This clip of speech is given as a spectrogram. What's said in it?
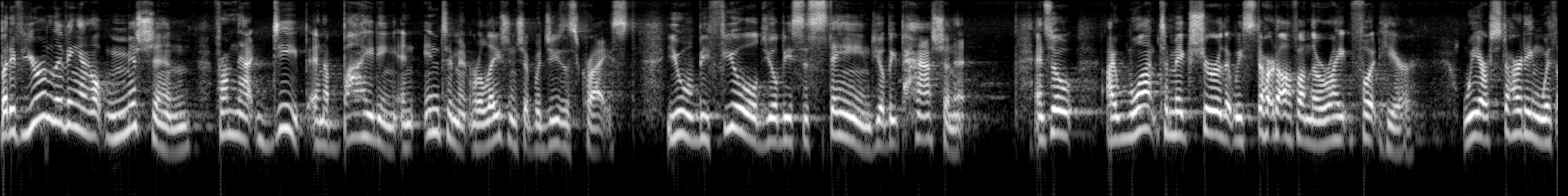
But if you're living out mission from that deep and abiding and intimate relationship with Jesus Christ, you will be fueled, you'll be sustained, you'll be passionate. And so I want to make sure that we start off on the right foot here. We are starting with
